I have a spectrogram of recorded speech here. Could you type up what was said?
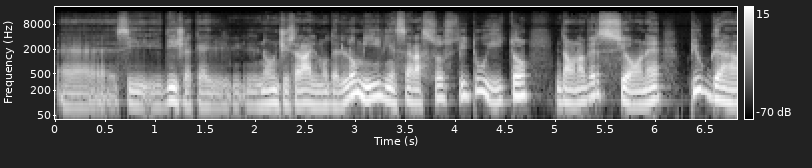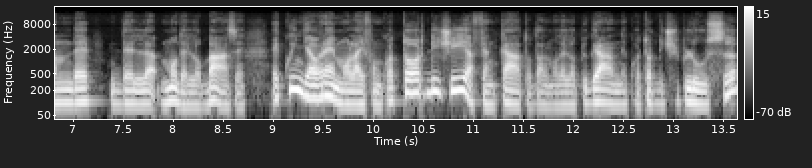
eh, si dice che il, non ci sarà il modello mini e sarà sostituito da una versione più grande del modello base e quindi avremo l'iPhone 14 affiancato dal modello più grande 14 Plus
